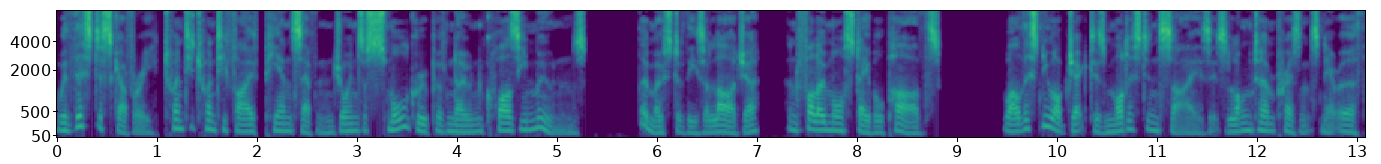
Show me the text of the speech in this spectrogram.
With this discovery, 2025 PN7 joins a small group of known quasi-moons, though most of these are larger and follow more stable paths. While this new object is modest in size, its long-term presence near Earth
